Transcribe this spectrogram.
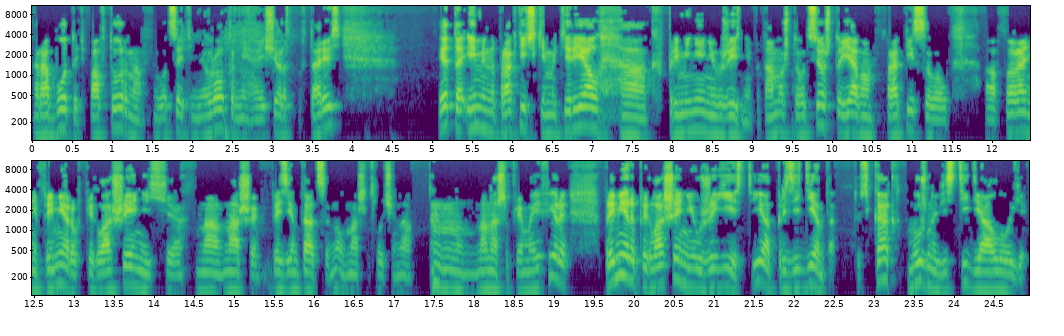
работать повторно вот с этими уроками. А еще раз повторюсь, это именно практический материал а, к применению в жизни, потому что вот все, что я вам прописывал а, в плане примеров приглашений э, на наши презентации, ну, в нашем случае на, на наши прямые эфиры, примеры приглашений уже есть и от президента. То есть как нужно вести диалоги,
